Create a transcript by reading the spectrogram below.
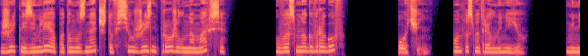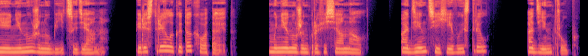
жить на Земле, а потом узнать, что всю жизнь прожил на Марсе? У вас много врагов? Очень. Он посмотрел на нее. Мне не нужен убийца, Диана. Перестрелок и так хватает. Мне нужен профессионал. Один тихий выстрел, один труп.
